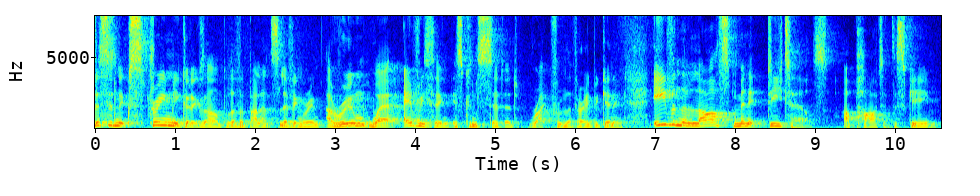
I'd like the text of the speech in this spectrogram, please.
This is an extremely good example of a balanced living room, a room where everything is considered right from the very beginning. Even the last minute details are part of the scheme.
